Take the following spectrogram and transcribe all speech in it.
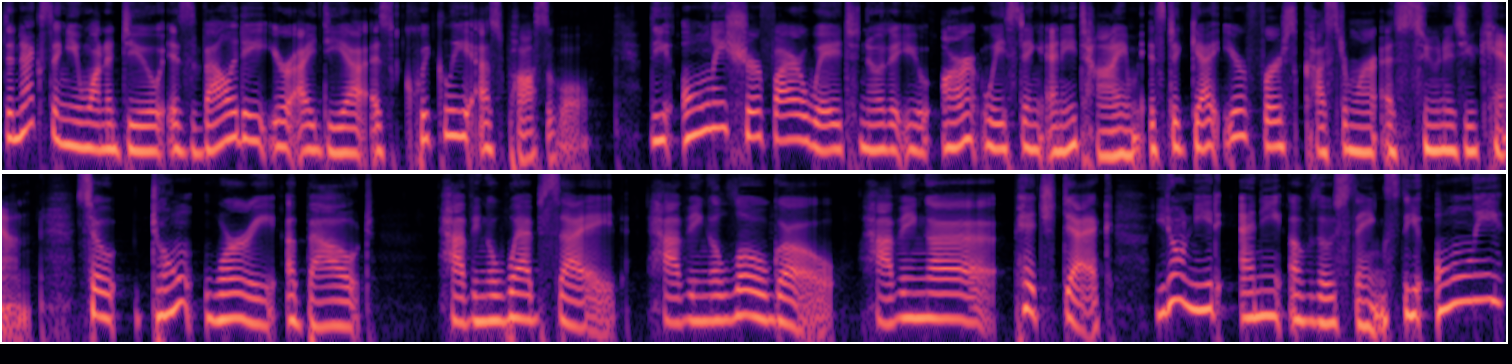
The next thing you want to do is validate your idea as quickly as possible. The only surefire way to know that you aren't wasting any time is to get your first customer as soon as you can. So don't worry about having a website, having a logo, having a pitch deck. You don't need any of those things. The only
